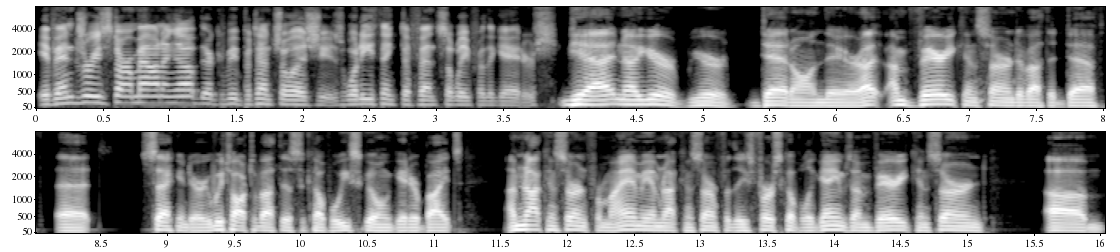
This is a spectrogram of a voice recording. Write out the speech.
If injuries start mounting up, there could be potential issues. What do you think defensively for the Gators? Yeah, no, you're you're dead on there. I, I'm very concerned about the depth at secondary. We talked about this a couple weeks ago in Gator Bites. I'm not concerned for Miami. I'm not concerned for these first couple of games. I'm very concerned um,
